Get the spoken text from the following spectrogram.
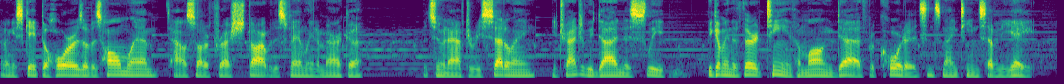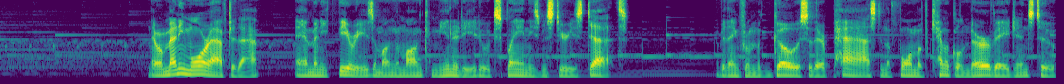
Having escaped the horrors of his homeland, Tao sought a fresh start with his family in America. But soon after resettling, he tragically died in his sleep, becoming the 13th Hmong death recorded since 1978. There were many more after that, and many theories among the Hmong community to explain these mysterious deaths. Everything from the ghosts of their past in the form of chemical nerve agents to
